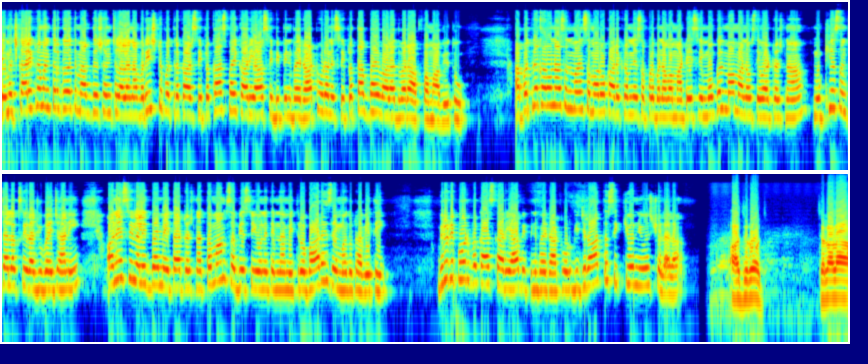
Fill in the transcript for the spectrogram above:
તેમજ કાર્યક્રમ અંતર્ગત માર્ગદર્શન ચલાલાના વરિષ્ઠ પત્રકાર શ્રી પ્રકાશભાઈ કારિયા, શ્રી બિપિનભાઈ રાઠોડ અને શ્રી પ્રતાપભાઈ વાળા દ્વારા આપવામાં આવ્યું હતું. આ પત્રકારોના સન્માન સમારોહ કાર્યક્રમને સફળ બનાવવા માટે શ્રી મોગલમાં માનવ સેવા ટ્રસ્ટના મુખ્ય સંચાલક શ્રી રાજુભાઈ જાની અને શ્રી લલિતભાઈ મહેતા ટ્રસ્ટના તમામ સભ્યશ્રીઓ અને તેમના મિત્રો ભારે જહેમત ઉઠાવી હતી. Bureau report, Prakash Kariya, Bipinbhai Rathod, Gujarat secure news, Chalala. આજરોજ ચલાલા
